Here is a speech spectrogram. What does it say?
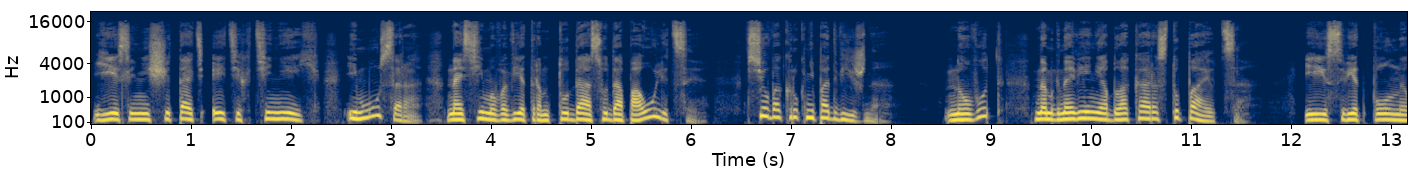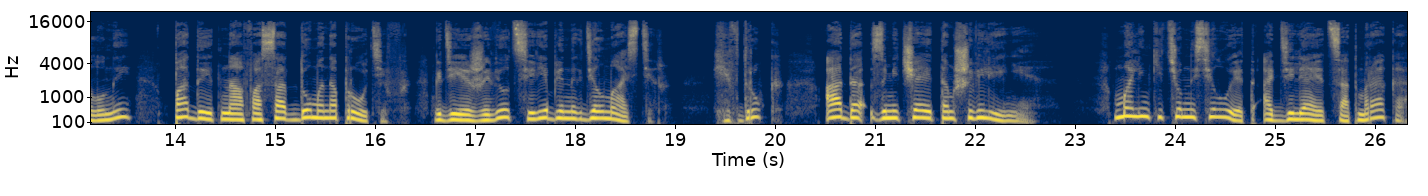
Если не считать этих теней и мусора, носимого ветром туда-сюда по улице, все вокруг неподвижно. Но вот на мгновение облака расступаются, и свет полной луны падает на фасад дома напротив, где живет серебряных дел мастер. И вдруг Ада замечает там шевеление. Маленький темный силуэт отделяется от мрака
